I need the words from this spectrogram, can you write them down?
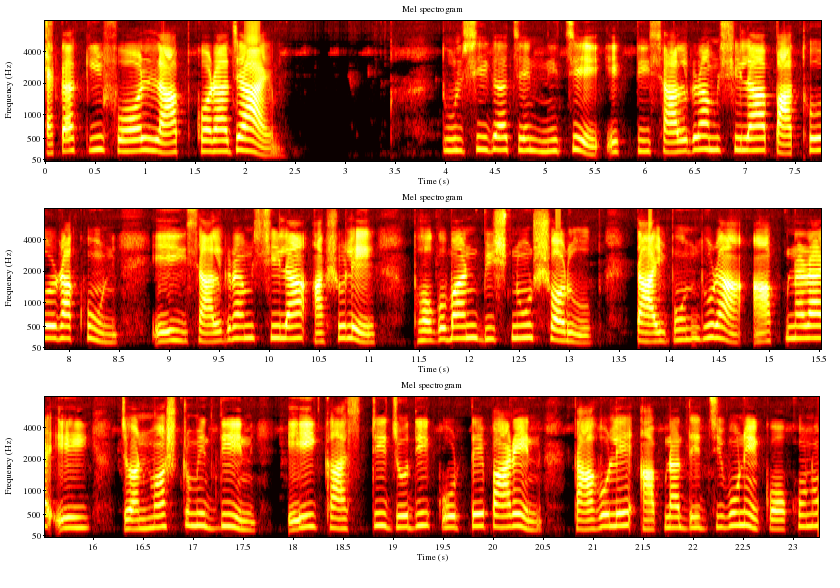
একাকী ফল লাভ করা যায়। তুলসী গাছের নিচে একটি শালগ্রাম শিলা পাথর রাখুন। এই শালগ্রাম শিলা আসলে ভগবান বিষ্ণুর স্বরূপ। তাই বন্ধুরা, আপনারা এই জন্মাষ্টমীর দিন এই কাজটি যদি করতে পারেন তাহলে আপনাদের জীবনে কখনো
